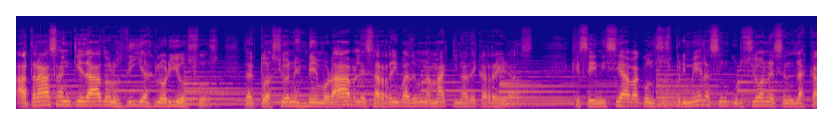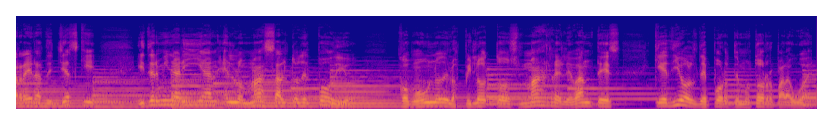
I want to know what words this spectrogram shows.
Atrás han quedado los días gloriosos de actuaciones memorables arriba de una máquina de carreras, que se iniciaba con sus primeras incursiones en las carreras de jet ski y terminarían en lo más alto del podio, como uno de los pilotos más relevantes que dio el deporte motor paraguayo.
